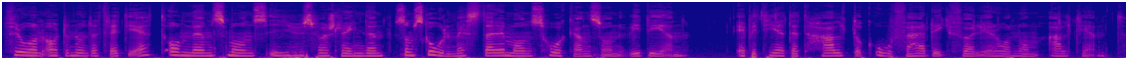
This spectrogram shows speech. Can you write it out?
Från 1831 omnämns Måns i husförslängden som skolmästare Måns Håkansson Vidén. Epitetet halt och ofärdig följer honom alltjämt.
